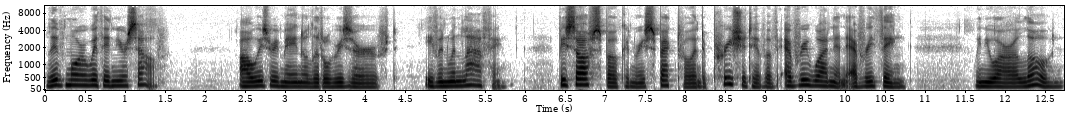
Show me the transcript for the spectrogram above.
live more within yourself. Always remain a little reserved, even when laughing. Be soft spoken, respectful, and appreciative of everyone and everything. When you are alone,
